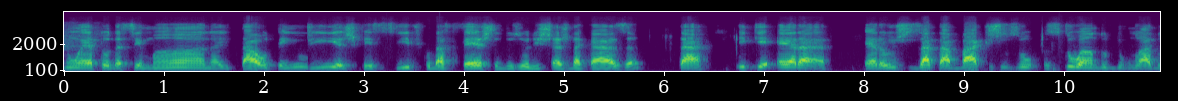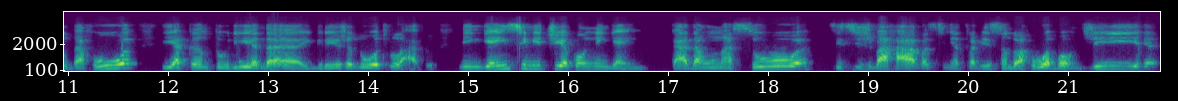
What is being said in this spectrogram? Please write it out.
não é toda semana e tal, tem o um dia específico da festa dos orixás da casa, tá? E que era eram os atabaques zoando de um lado da rua e a cantoria da igreja do outro lado. Ninguém se metia com ninguém, cada um na sua, se se esbarrava assim atravessando a rua, bom dia,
